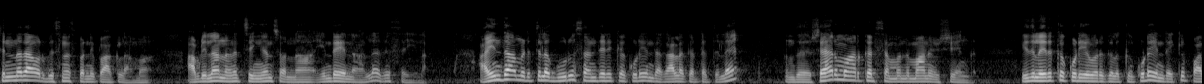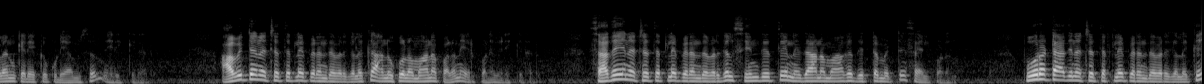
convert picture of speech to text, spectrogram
சின்னதாக ஒரு பிஸ்னஸ் பண்ணி பார்க்கலாமா? அப்படிலாம் நினச்சிங்கன்னு சொன்னால் இன்றைய நாளில் அதை செய்யலாம். ஐந்தாம் இடத்துல குரு சஞ்சரிக்கக்கூடிய இந்த காலகட்டத்தில் இந்த ஷேர் மார்க்கெட் சம்பந்தமான விஷயங்கள். இதில் இருக்கக்கூடியவர்களுக்கு கூட இன்றைக்கு பலன் கிடைக்கக்கூடிய அம்சம் இருக்கிறது. அவிட்ட நட்சத்திரத்தில் பிறந்தவர்களுக்கு அனுகூலமான பலன் ஏற்படவிருக்கிறது. சதய நட்சத்திரத்தில் பிறந்தவர்கள் சிந்தித்து நிதானமாக திட்டமிட்டு செயல்படணும். பூரட்டாதி நட்சத்திரத்தில் பிறந்தவர்களுக்கு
